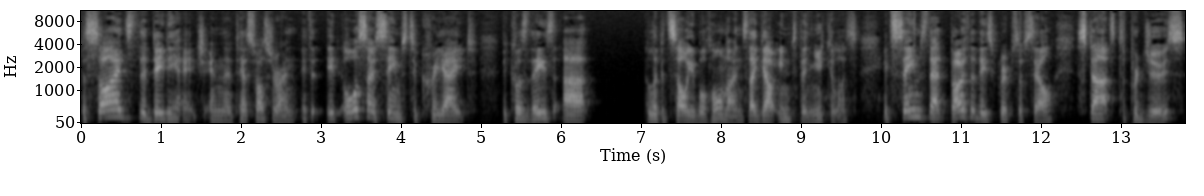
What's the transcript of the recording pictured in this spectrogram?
besides the DDH and the testosterone, it, it also seems to create, because these are lipid soluble hormones, they go into the nucleus, it seems that both of these groups of cell starts to produce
